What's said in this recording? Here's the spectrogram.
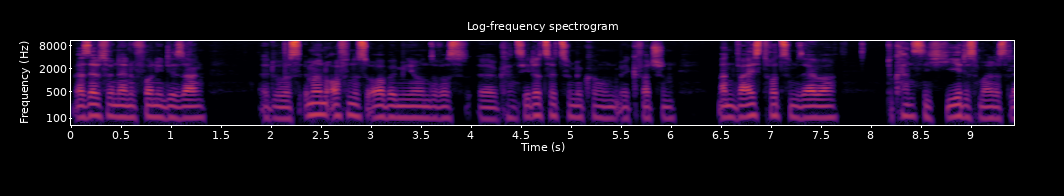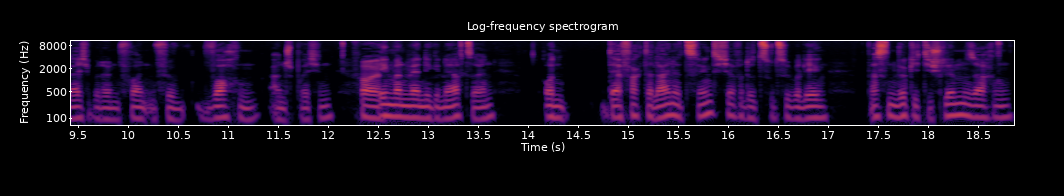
Weil selbst wenn deine Freunde dir sagen, äh, du hast immer ein offenes Ohr bei mir und sowas, äh, kannst jederzeit zu mir kommen und mir quatschen. Man weiß trotzdem selber, du kannst nicht jedes Mal das gleiche bei deinen Freunden für Wochen ansprechen. Voll. Irgendwann werden die genervt sein. Und der Fakt alleine zwingt dich einfach dazu zu überlegen, was sind wirklich die schlimmen Sachen.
